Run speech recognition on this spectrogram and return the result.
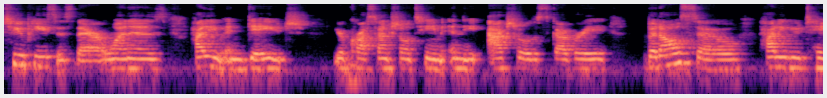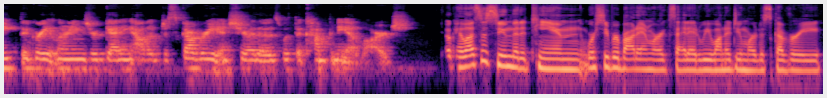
two pieces there. One is how do you engage your cross-functional team in the actual discovery but also how do you take the great learnings you're getting out of discovery and share those with the company at large? Okay let's assume that a team we're super bought in we're excited we want to do more discovery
